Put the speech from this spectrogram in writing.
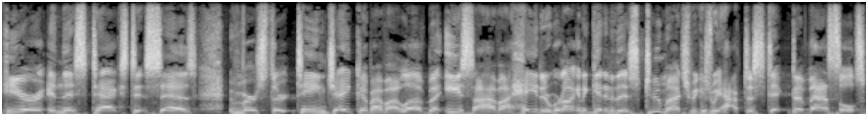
Here in this text it says in verse 13, Jacob have I loved, but Esau have I hated. We're not going to get into this too much because we have to stick to vessels.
